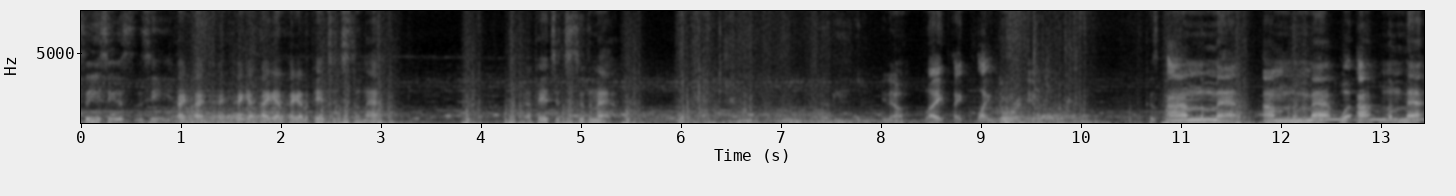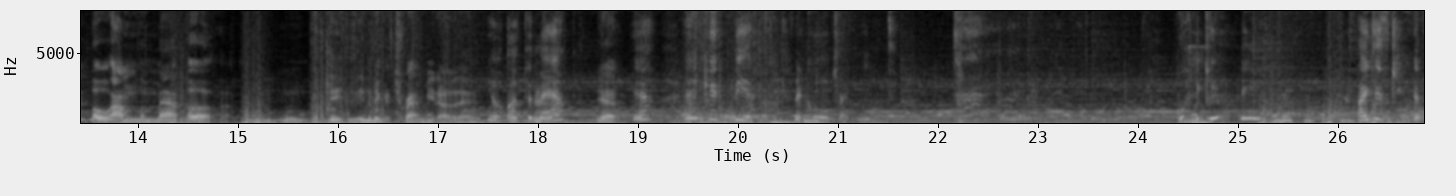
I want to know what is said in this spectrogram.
See, see, see. I, I, I, got, I got, I got to pay attention to the map. Gotta pay attention to the map. You know, like, like, like Dora do. Cause I'm the map. I'm the map. Well, I'm the map. Oh, I'm the map. Uh, you, you- you need to make a trap beat out of that. You uh, the map? Yeah. Yeah, it could be a kind of cool track. What it can't be. I just can't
